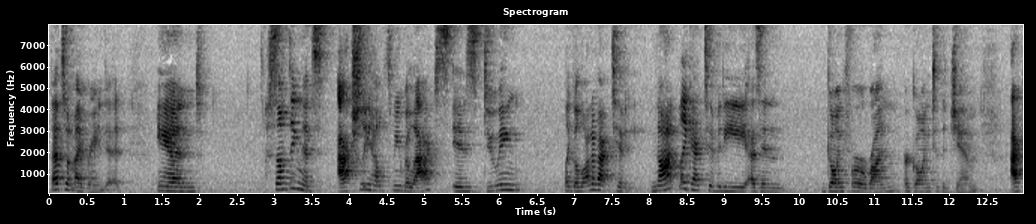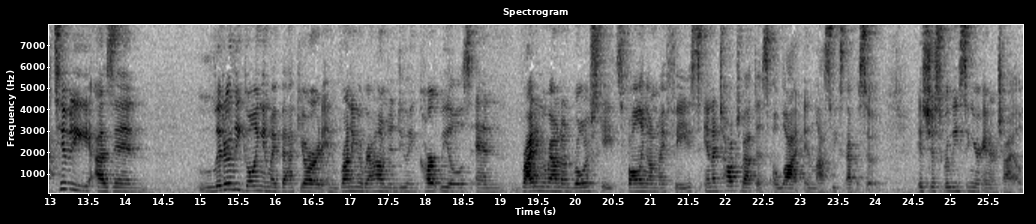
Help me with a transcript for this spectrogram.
That's what my brain did. And something that's actually helped me relax is doing like a lot of activity. Not like activity as in going for a run or going to the gym, activity as in literally going in my backyard and running around and doing cartwheels and riding around on roller skates, falling on my face. And I talked about this a lot in last week's episode. It's just releasing your inner child.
